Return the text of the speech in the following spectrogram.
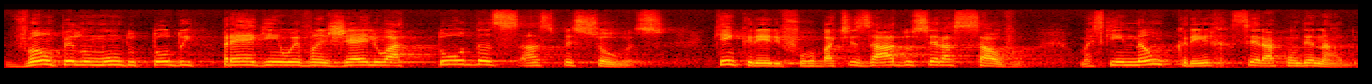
Vão pelo mundo todo e preguem o evangelho a todas as pessoas. Quem crer e for batizado será salvo, mas quem não crer será condenado.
